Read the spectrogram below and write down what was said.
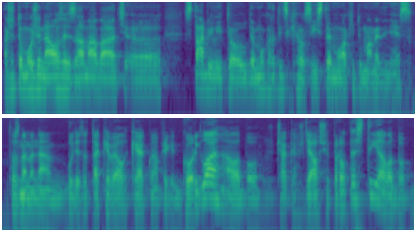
a že to môže naozaj zamávať e, stabilitou demokratického systému, aký tu máme dnes. To znamená, bude to také veľké ako napríklad gorila, alebo čakáš ďalšie protesty, alebo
